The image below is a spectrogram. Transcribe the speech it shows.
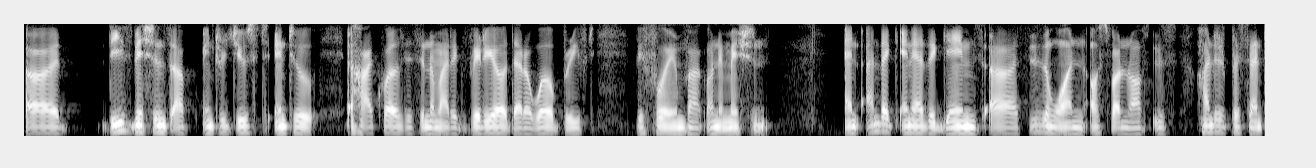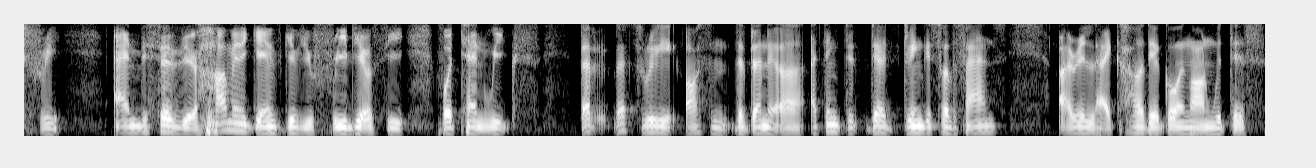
uh, these missions are introduced into a high quality cinematic video that are well briefed before you embark on a mission. And unlike any other games, uh, Season 1 of Spartan Ops is 100% free. And this says here, how many games give you free DLC for 10 weeks? That That's really awesome. They've done it. Uh, I think that they're doing this for the fans. I really like how they're going on with this.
